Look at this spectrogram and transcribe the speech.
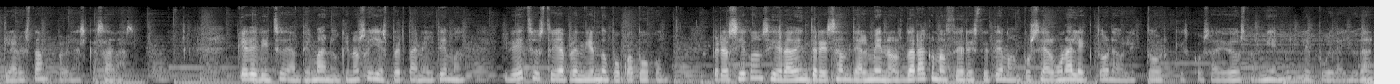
y claro está, para las casadas. Quede dicho de antemano que no soy experta en el tema, y de hecho estoy aprendiendo poco a poco, pero sí he considerado interesante al menos dar a conocer este tema por si alguna lectora o lector, que es cosa de dos también, le puede ayudar.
